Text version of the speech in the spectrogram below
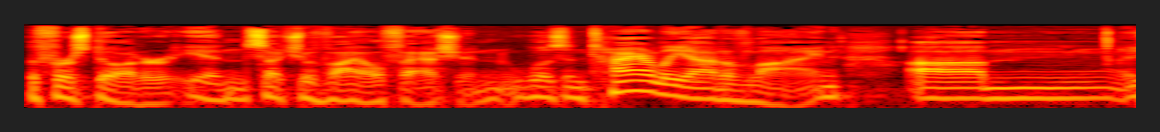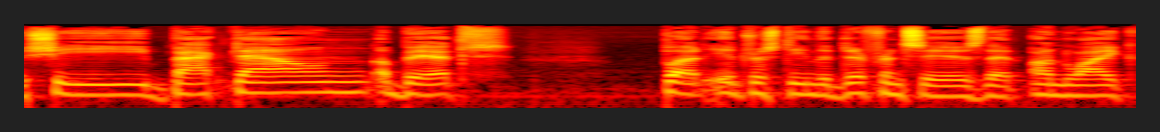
the first daughter in such a vile fashion was entirely out of line. Um, she backed down a bit, but interesting, the difference is that unlike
